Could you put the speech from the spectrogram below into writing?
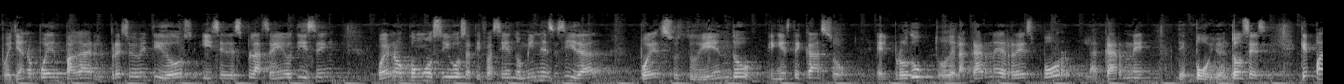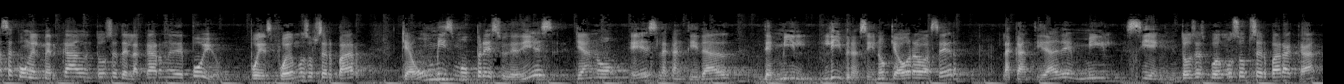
pues ya no pueden pagar el precio de 22 y se desplazan. Ellos dicen, bueno, ¿cómo sigo satisfaciendo mi necesidad? Pues sustituyendo, en este caso, el producto de la carne de res por la carne de pollo. Entonces, ¿qué pasa con el mercado entonces de la carne de pollo? Pues podemos observar que a un mismo precio de 10 ya no es la cantidad de mil libras, sino que ahora va a ser la cantidad de 1100. Entonces podemos observar acá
